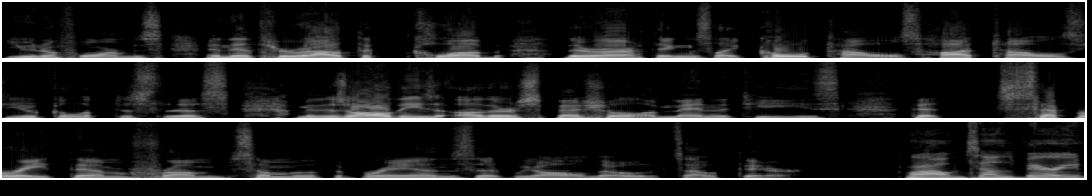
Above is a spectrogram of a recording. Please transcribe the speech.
uniforms. And then throughout the club, there are things like cold towels, hot towels, eucalyptus this. I mean, there's all these other special amenities that separate them from some of the brands that we all know that's out there. Wow, sounds very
